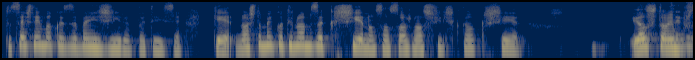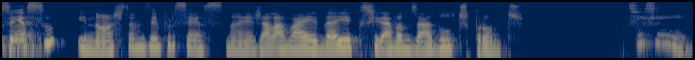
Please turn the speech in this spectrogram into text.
Tu disseste aí uma coisa bem gira, Patrícia, que é nós também continuamos a crescer, não são só os nossos filhos que estão a crescer. Eles estão Sem em processo dúvida. e nós estamos em processo, não é? Já lá vai a ideia que chegávamos a adultos prontos. Sim, sim.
